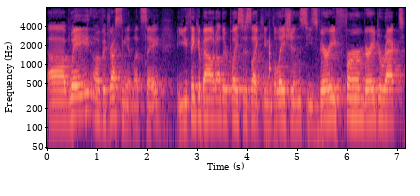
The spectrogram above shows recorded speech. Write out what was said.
uh, way of addressing it, let's say. You think about other places like in Galatians, he's very firm, very direct,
